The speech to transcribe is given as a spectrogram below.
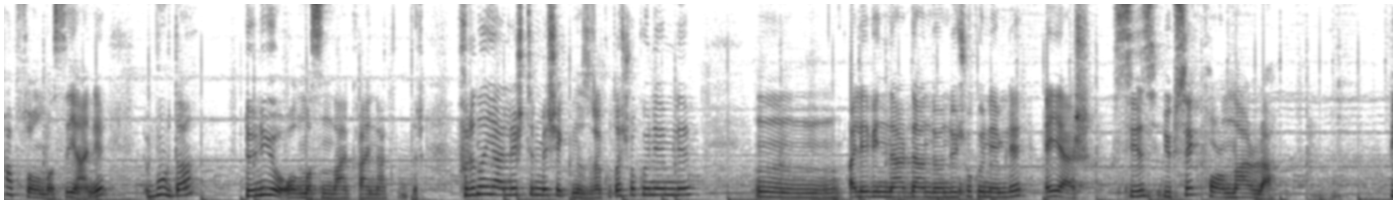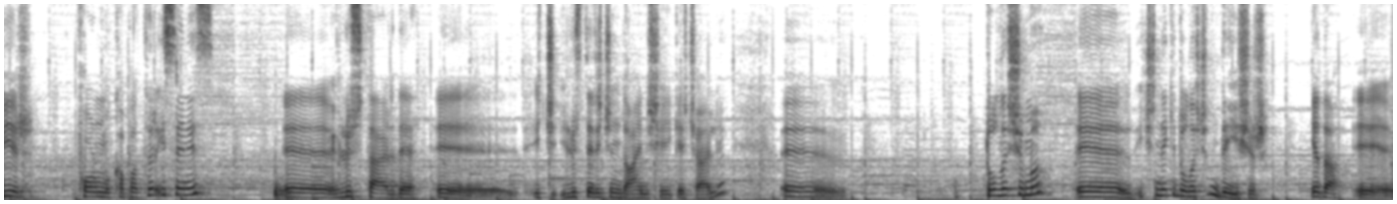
hapsolması yani burada dönüyor olmasından kaynaklıdır. Fırına yerleştirme şekliniz rakuda çok önemli. Hmm, alevin nereden döndüğü çok önemli. Eğer siz yüksek formlarla bir formu kapatır iseniz e, lüsterde e, iç, lüster için de aynı şey geçerli. E, dolaşımı e, içindeki dolaşım değişir ya da e,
